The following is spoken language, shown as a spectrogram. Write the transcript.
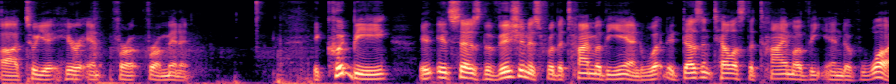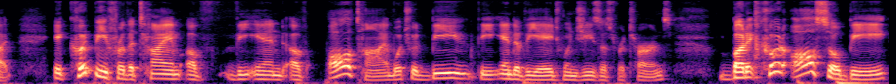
uh, to you here in, for, for a minute. It could be it, it says the vision is for the time of the end. What it doesn't tell us the time of the end of what. It could be for the time of the end of all time, which would be the end of the age when Jesus returns. but it could also be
